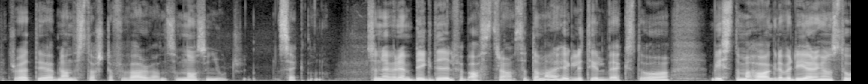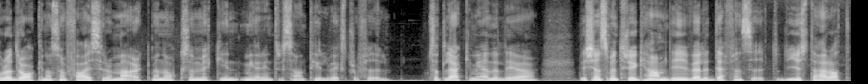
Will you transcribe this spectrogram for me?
Jag tror att det är bland de största förvärven som någonsin gjorts i sektorn. Så nu är det en big deal för Astra. Så de har hygglig tillväxt och visst, de har högre värderingar än de stora drakarna som Pfizer och Merck, men också mycket in, mer intressant tillväxtprofil. Så att läkemedel, det, det känns som en trygg hamn. Det är väldigt defensivt. Just det här att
